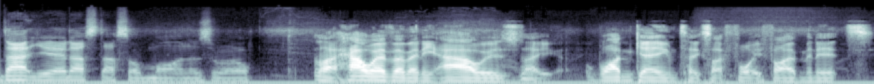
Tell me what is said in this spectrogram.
That yeah, that's that's on mine as well. like however many hours like one game takes like 45 minutes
